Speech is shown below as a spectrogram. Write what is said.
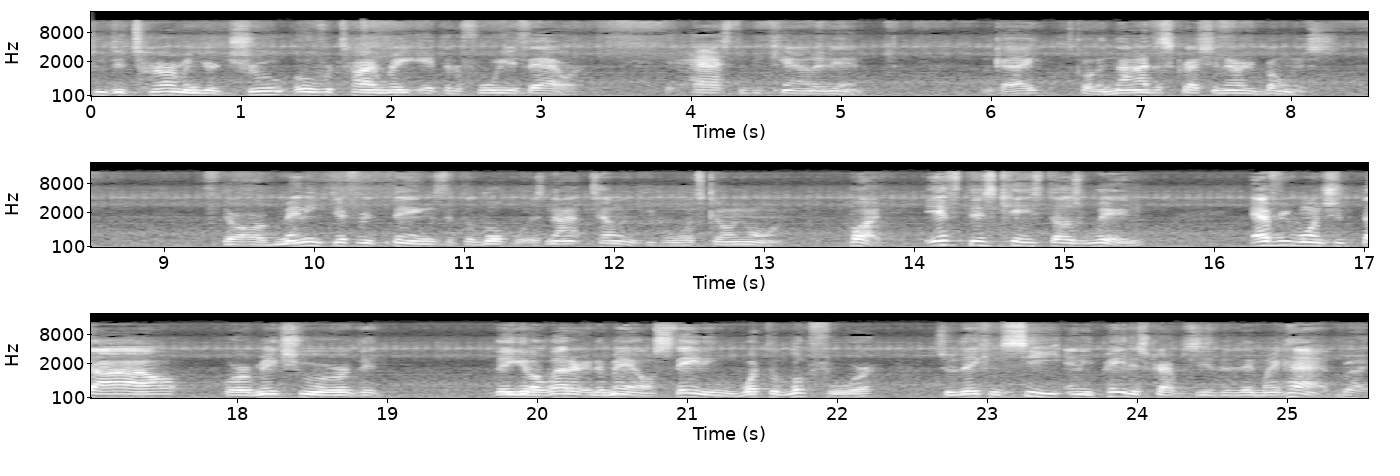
to determine your true overtime rate after the 40th hour. It has to be counted in. Okay, it's called a non-discretionary bonus. There are many different things that the local is not telling people what's going on. But if this case does win, everyone should dial or make sure that they get a letter in the mail stating what to look for so they can see any pay discrepancies that they might have. Right.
